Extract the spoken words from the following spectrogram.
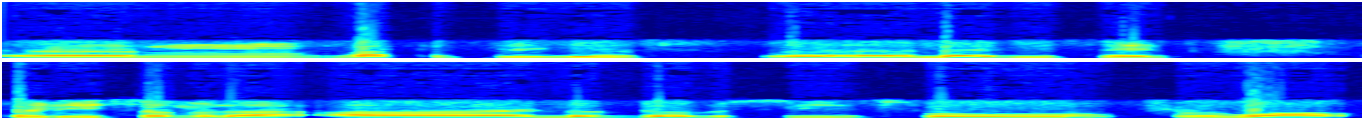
um, like the previous uh, lady said, pretty similar. I lived overseas for for a while,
